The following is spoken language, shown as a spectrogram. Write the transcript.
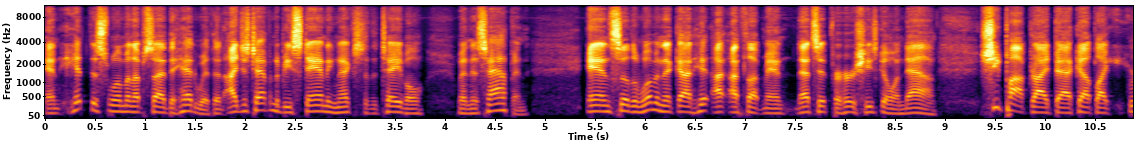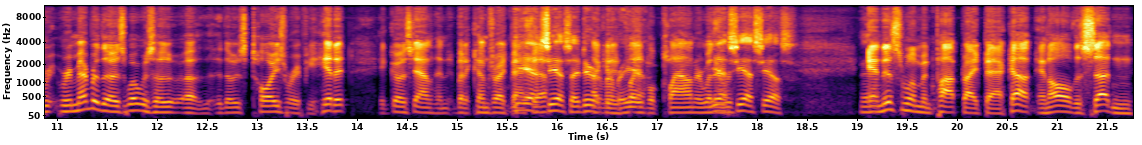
and hit this woman upside the head with it. I just happened to be standing next to the table when this happened. And so the woman that got hit, I, I thought, man, that's it for her. She's going down. She popped right back up. Like, re- remember those, what was those, uh, those toys where if you hit it, it goes down, but it comes right back Yes, up? yes, yes, I do like remember, an yeah. inflatable clown or whatever. Yes, yes, yes. And this woman popped right back up, and all of a sudden,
